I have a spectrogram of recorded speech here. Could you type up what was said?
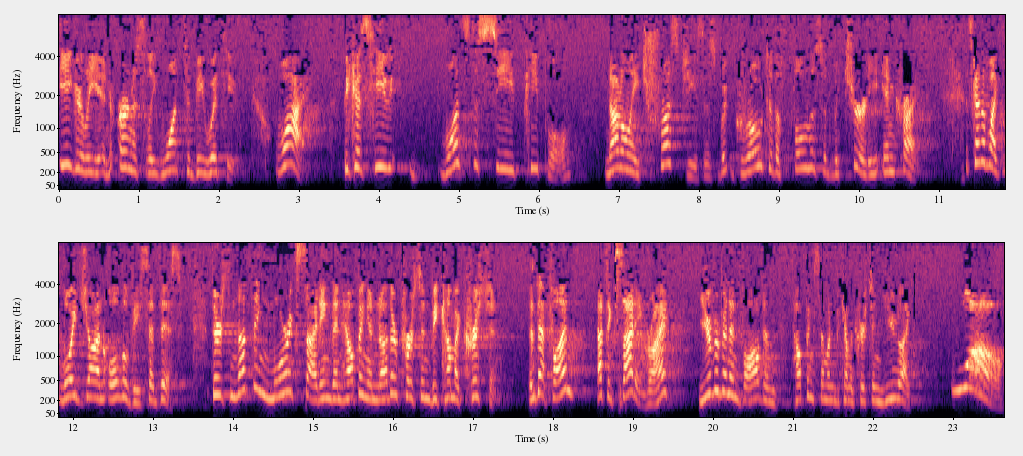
eagerly and earnestly want to be with you. Why? Because he wants to see people not only trust Jesus, but grow to the fullness of maturity in Christ. It's kind of like Lloyd John Ogilvie said this. There's nothing more exciting than helping another person become a Christian. Isn't that fun? That's exciting, right? You ever been involved in helping someone become a Christian? You're like, whoa,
